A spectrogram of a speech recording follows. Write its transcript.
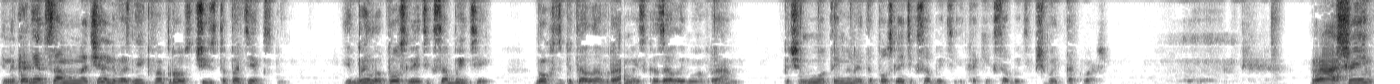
И, наконец, в самом начале возник вопрос чисто по тексту. И было после этих событий. Бог испытал Авраама и сказал ему, Авраам, почему вот именно это после этих событий? Каких событий? Почему это так важно? Раши,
